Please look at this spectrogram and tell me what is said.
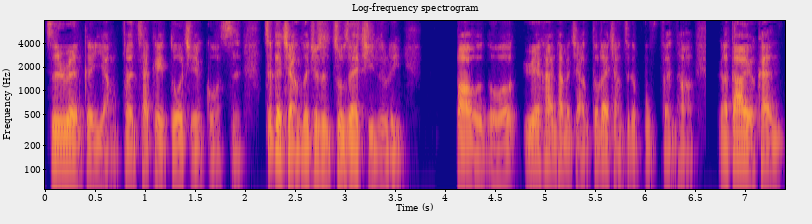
滋润跟养分，才可以多结果子。这个讲的就是住在基督里。保罗、约翰他们讲都在讲这个部分哈。那大家有看？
